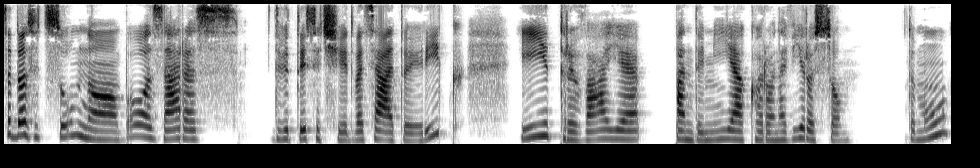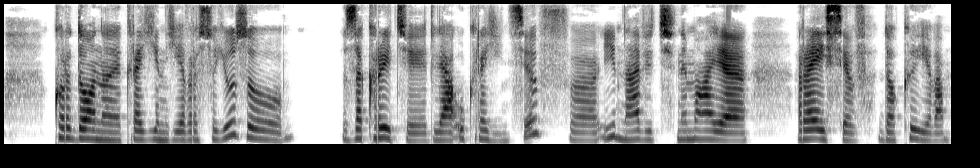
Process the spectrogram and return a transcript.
Це досить сумно, бо зараз 2020 рік і триває пандемія коронавірусу. Тому кордони країн Євросоюзу закриті для українців, е, і навіть немає рейсів до Києва.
